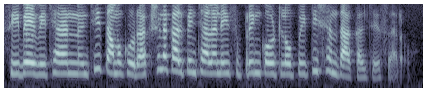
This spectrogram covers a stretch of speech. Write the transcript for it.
సిబిఐ విచారణ నుంచి తమకు రక్షణ కల్పించాలని సుప్రీంకోర్టులో పిటిషన్ దాఖలు చేశారు.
